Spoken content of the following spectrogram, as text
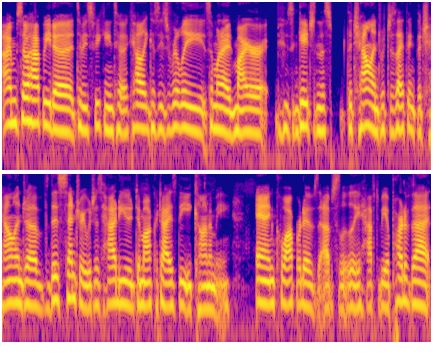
I'm so happy to to be speaking to Kali because he's really someone I admire who's engaged in this the challenge, which is I think the challenge of this century, which is how do you democratize the economy, and cooperatives absolutely have to be a part of that.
